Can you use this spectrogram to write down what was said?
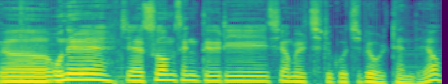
어, 오늘 제 수험생들이 시험을 치르고 집에 올 텐데요.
